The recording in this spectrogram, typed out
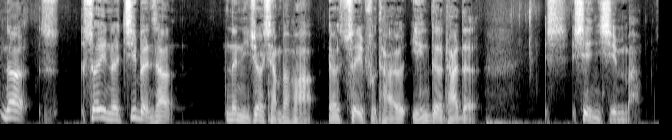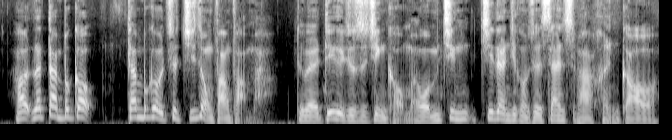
那所以呢，基本上，那你就要想办法要说服他，赢得他的。信心嘛，好，那蛋不够，蛋不够，这几种方法嘛，对不对？第一个就是进口嘛，我们进鸡蛋进口税三十趴很高哦。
